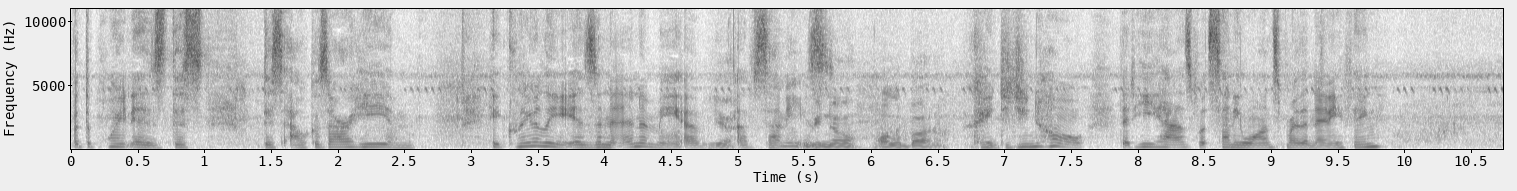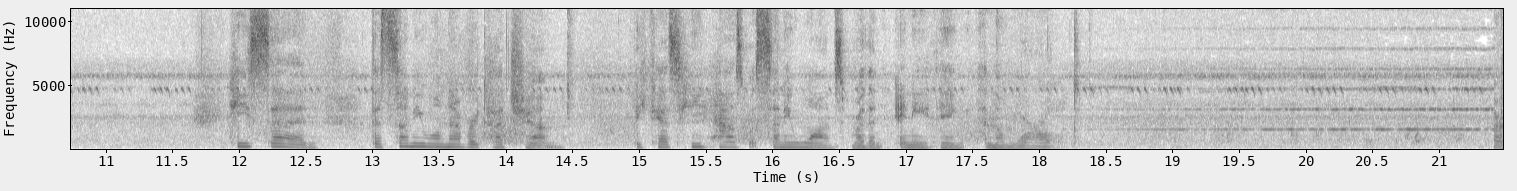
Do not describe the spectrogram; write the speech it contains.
But the point is, this this Alcazar, he um, he clearly is an enemy of, Yeah. of Sonny's. We know all about him. Okay, did you know that he has what Sonny wants more than anything? He said that Sonny will never touch him because he has what Sonny wants more than anything in the world. I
